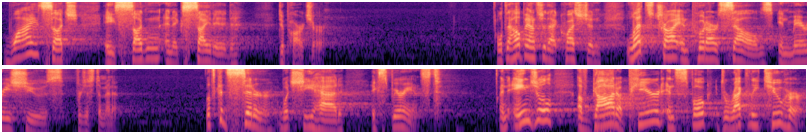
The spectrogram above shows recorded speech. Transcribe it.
Why such a sudden and excited departure? Well, to help answer that question, let's try and put ourselves in Mary's shoes for just a minute. Let's consider what she had experienced. An angel of God appeared and spoke directly to her,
